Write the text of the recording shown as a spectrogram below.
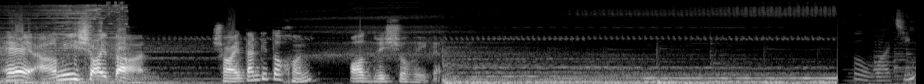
হ্যাঁ আমি শয়তান শয়তানটি তখন অদৃশ্য হয়ে গেল watching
